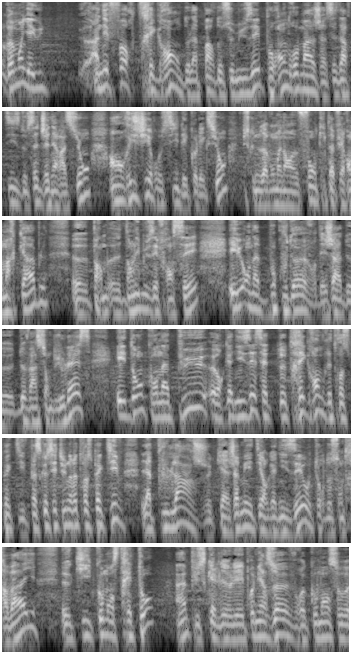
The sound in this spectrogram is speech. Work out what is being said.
vraiment, il y a eu un effort très grand de la part de ce musée pour rendre hommage à ces artistes de cette génération, enrichir aussi des collections, puisque nous avons maintenant un fonds tout à fait remarquable euh, euh, dans les musées français. Et on a beaucoup d'œuvres déjà de, de Vincent Bullès, et donc on a pu organiser cette très grande rétrospective, parce que c'est une rétrospective la plus large qui a jamais été organisée autour de son travail, euh, qui commence très tôt hein, puisque les premières œuvres commencent au,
